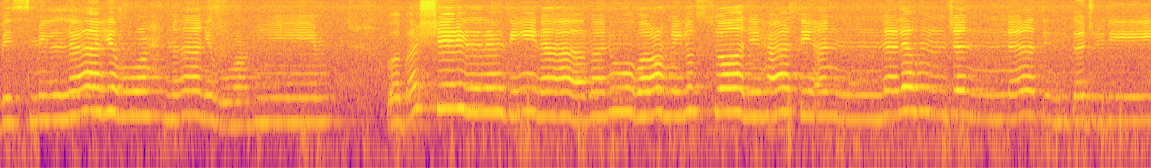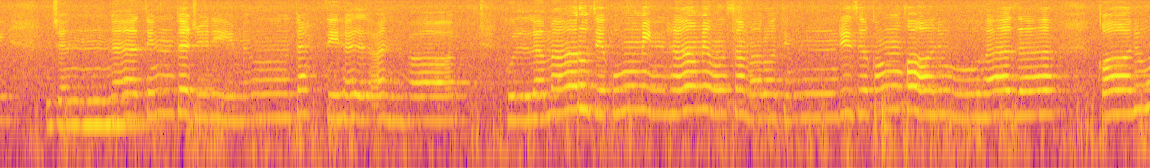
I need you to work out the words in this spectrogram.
بسم الله الرحمن الرحيم وبشر الذين آمنوا وعملوا الصالحات أن لهم جنات تجري جنات تجري من تحتها الأنهار. كلما رزقوا منها من ثمرة رزقا قالوا هذا قالوا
